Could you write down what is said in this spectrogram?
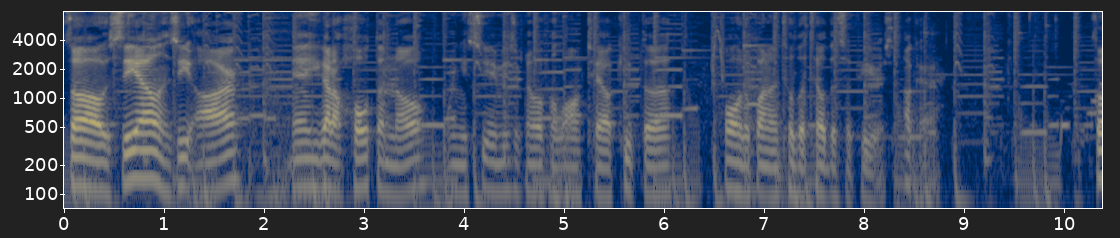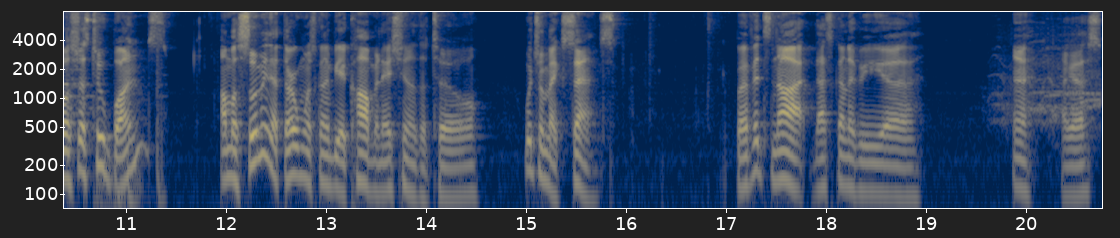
So, ZL and ZR, and you gotta hold the note when you see a music note with a long tail. Keep the hold the button until the tail disappears. Okay. So it's just two buttons? I'm assuming the third one's gonna be a combination of the two, which will make sense. But if it's not, that's gonna be, uh, eh, I guess.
